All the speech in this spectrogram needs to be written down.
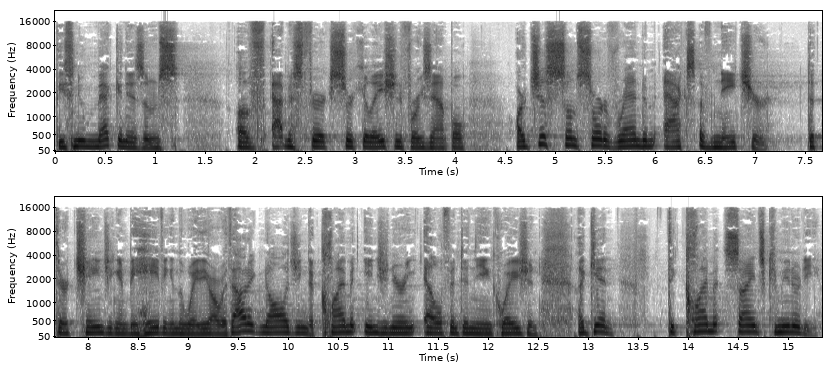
these new mechanisms of atmospheric circulation, for example, are just some sort of random acts of nature that they're changing and behaving in the way they are without acknowledging the climate engineering elephant in the equation. Again, the climate science community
